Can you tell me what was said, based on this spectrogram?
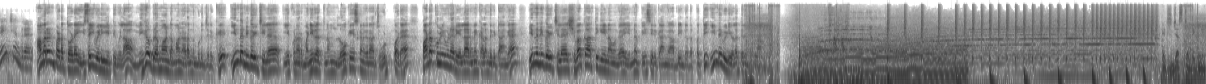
ஜெயச்சந்திரன். அமரன் படத்தோட இசை வெளியீட்டு விழா மிக பிரம்மாண்டமா நடந்து முடிஞ்சிருக்கு. இந்த நிகழ்ச்சியில இயக்குனர் மணிரத்னம் லோகேஷ் கனகராஜ் உட்பட படக்குழுவினர் எல்லாருமே கலந்துக்கிட்டாங்க இந்த நிகழ்ச்சியில சிவகார்த்திகேயன் அவங்க என்ன பேசியிருக்காங்க அப்படின்றத பத்தி இந்த வீடியோல தெரிஞ்சுக்கலாம். A beginning.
